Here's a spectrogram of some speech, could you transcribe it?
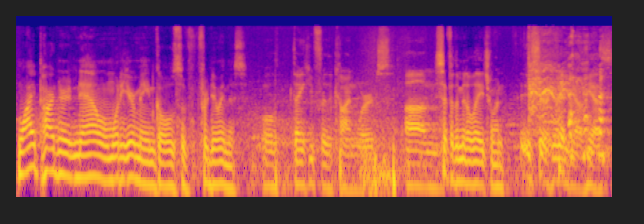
Why partner now, and what are your main goals of, for doing this? Well, thank you for the kind words. Um, Except for the middle-aged one. Sure. There you go. Yes.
